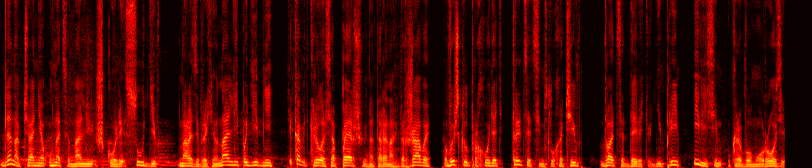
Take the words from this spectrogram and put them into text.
для навчання у національній школі суддів. Наразі в регіональній подібній, яка відкрилася першою на теренах держави, вишкіл проходять 37 слухачів, 29 у Дніпрі і 8 у Кривому Розі.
